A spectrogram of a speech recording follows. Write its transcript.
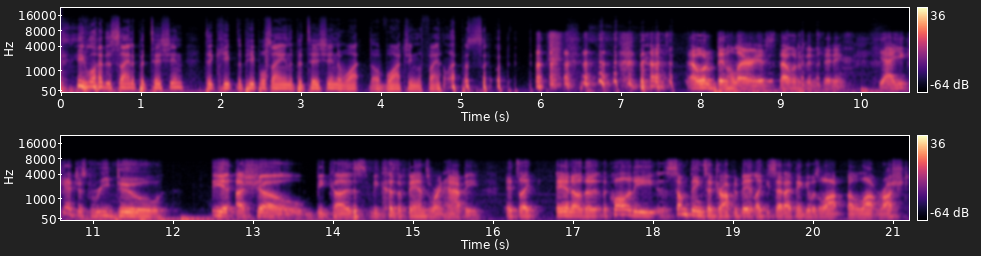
he wanted to sign a petition to keep the people signing the petition of, wa- of watching the final episode. that would have been hilarious. That would have been fitting. Yeah, you can't just redo a show because because the fans weren't happy. It's like you know the the quality. Some things had dropped a bit. Like you said, I think it was a lot a lot rushed.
